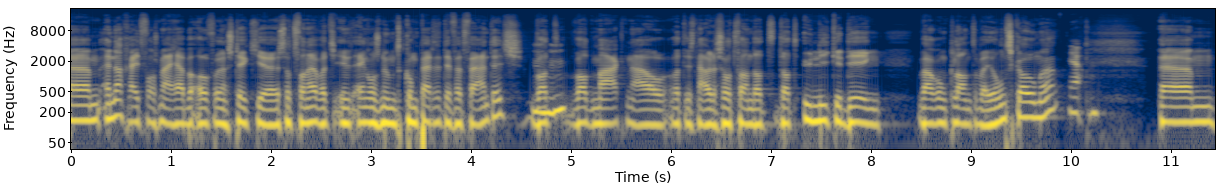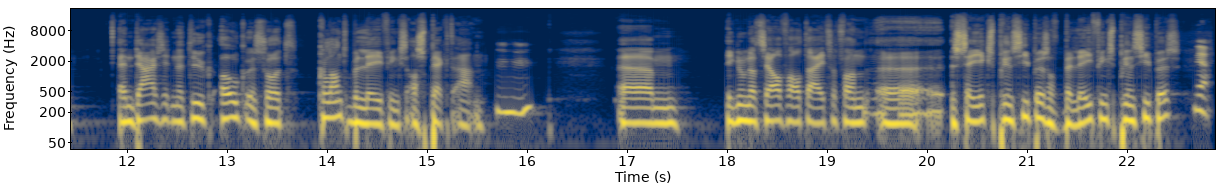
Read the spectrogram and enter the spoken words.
Ehm, en dan ga je het volgens mij hebben over een stukje soort van hè, wat je in het Engels noemt competitive advantage. Wat, wat maakt nou, wat is nou de soort van dat, dat unieke ding waarom klanten bij ons komen? ja, Ehm, en daar zit natuurlijk ook een soort klantbelevingsaspect aan. Ehm, ik noem dat zelf altijd soort van eh, CX-principes of belevingsprincipes. ja,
